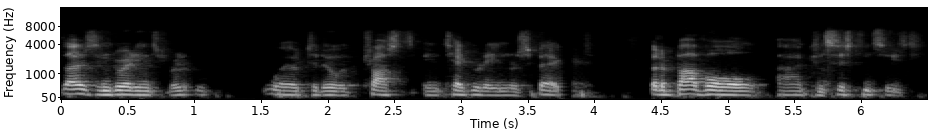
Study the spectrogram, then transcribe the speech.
those ingredients were, to do with trust, integrity, and respect but above all, uh, consistencies.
